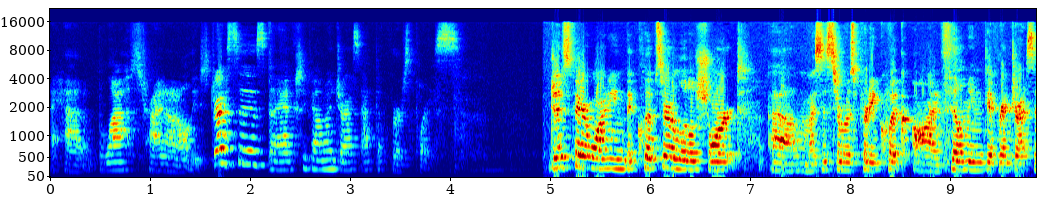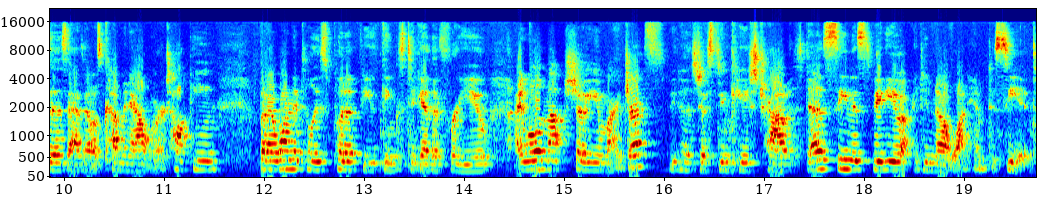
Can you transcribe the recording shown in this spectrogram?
I had a blast trying on all these dresses that I actually found my dress at the first place. Just fair warning, the clips are a little short. Um, my sister was pretty quick on filming different dresses as I was coming out and we were talking, but I wanted to at least put a few things together for you. I will not show you my dress because just in case Travis does see this video, I do not want him to see it.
